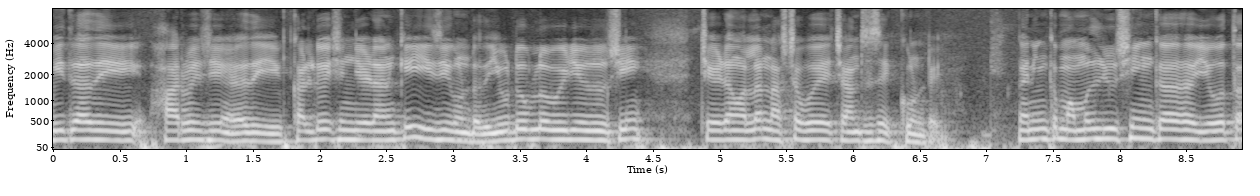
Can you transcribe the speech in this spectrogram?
మిగతా అది హార్వెస్ట్ అది కల్టివేషన్ చేయడానికి ఈజీగా ఉంటుంది. యూట్యూబ్లో వీడియో చూసి చేయడం వల్ల నష్టపోయే ఛాన్సెస్ ఎక్కువ ఉంటాయి కానీ ఇంకా మమ్మల్ని చూసి ఇంకా యువత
